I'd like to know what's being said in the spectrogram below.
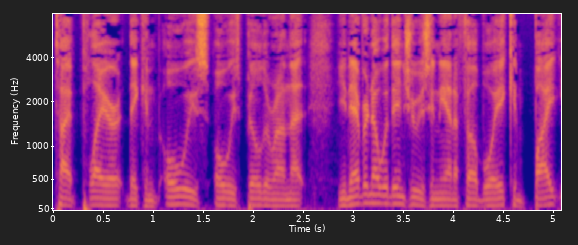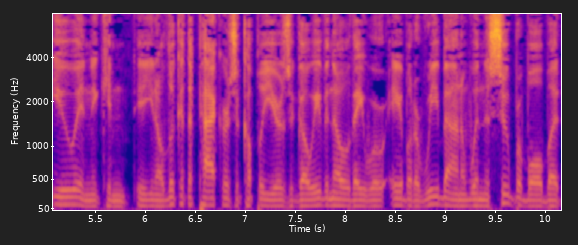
type player. They can always always build around that. You never know with injuries in the NFL, boy. It can bite you, and it can you know look at the Packers a couple of years ago. Even though they were able to rebound and win the Super Bowl, but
